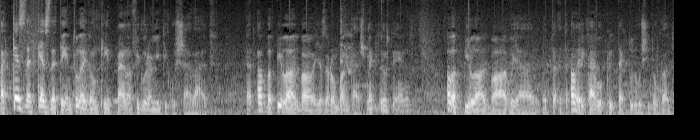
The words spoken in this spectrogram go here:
Már kezdet-kezdetén tulajdonképpen a figura mitikussá vált. Tehát abban a pillanatban, hogy ez a robbantás megtörtént, abban a pillanatban, ugye, Amerikából küldtek tudósítókat,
